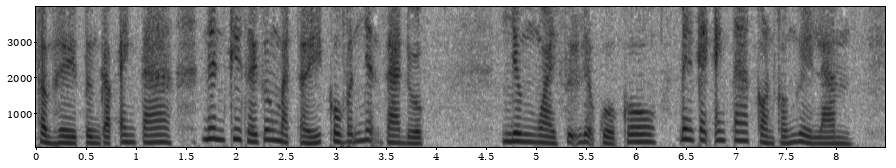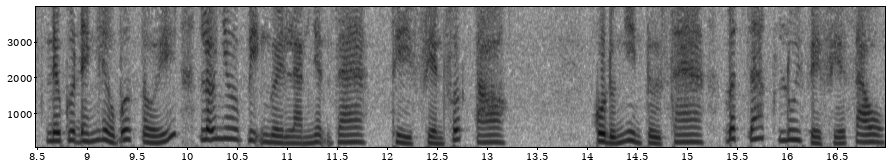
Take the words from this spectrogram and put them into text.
Thẩm hề từng gặp anh ta, nên khi thấy gương mặt ấy cô vẫn nhận ra được. Nhưng ngoài dự liệu của cô, bên cạnh anh ta còn có người làm. Nếu cứ đánh liều bước tới, lỡ như bị người làm nhận ra, thì phiền phức to. Cô đứng nhìn từ xa, bất giác lui về phía sau.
